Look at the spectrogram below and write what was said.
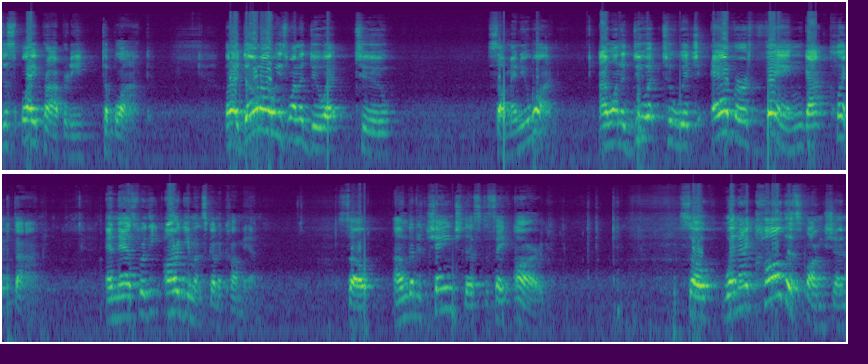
display property to block. But I don't always want to do it to submenu 1. I want to do it to whichever thing got clicked on. And that's where the argument's going to come in. So I'm going to change this to say arg. So when I call this function,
